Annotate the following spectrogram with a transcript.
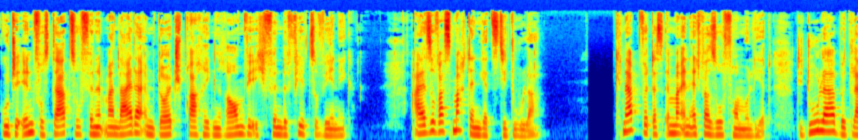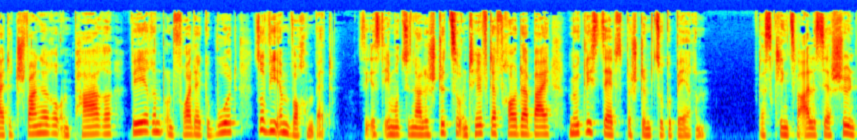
Gute Infos dazu findet man leider im deutschsprachigen Raum, wie ich finde, viel zu wenig. Also, was macht denn jetzt die Dula? Knapp wird das immer in etwa so formuliert. Die Dula begleitet Schwangere und Paare während und vor der Geburt sowie im Wochenbett. Sie ist emotionale Stütze und hilft der Frau dabei, möglichst selbstbestimmt zu gebären. Das klingt zwar alles sehr schön,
